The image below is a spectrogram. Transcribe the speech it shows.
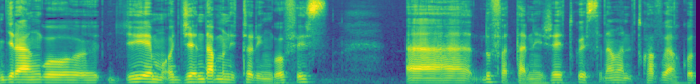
ngira ngo gm genda monitoring office ah, dufatanije twese n'abandi twavuga ko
